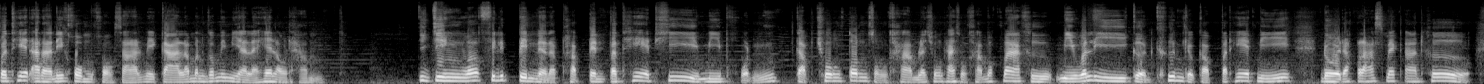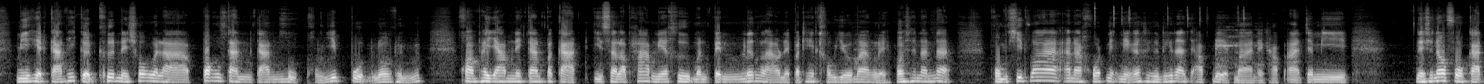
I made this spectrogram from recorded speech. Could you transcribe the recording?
ประเทศอาณานิคมของสหรัฐอเมริกา แล้วมันก็ไม่มีอะไรให้เราทำ จริงๆว่าฟิลิปปินส์เนี่ยนะครับเป็นประเทศที่มีผลกับช่วงต้นสงครามและช่วงท้ายสงครามมากๆ คือ มีวลีเกิดขึ้นเกี่ยวกับประเทศนี้ โดยดักลาสแมคอาเธอร์มีเหตุการณ์ที่เกิดขึ้นในช่วงเวลาป้องกันการบุกของญี่ปุ่นรวมถึงความพยายามในการประกาศอิสรภาพเนี้คือมันเป็นเรื่องราวในประเทศเขาเยอะมากเลย เพราะฉะนั้นน่ะผมคิดว่าอนาคตเนี่ยเนี่ยก็คือที่เราจะอัปเดตมานะครับอาจจะมี National Focus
